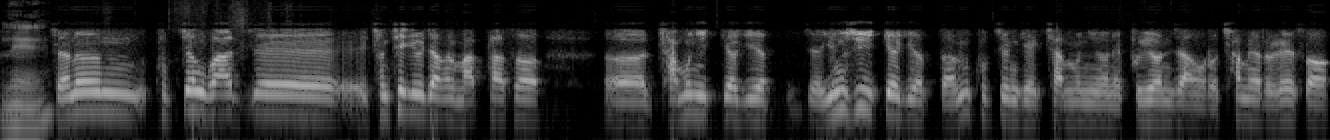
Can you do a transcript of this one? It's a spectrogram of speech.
네, 저는 국정과제 정책위의장을 맡아서 어, 자문위격이었, 저, 인수위격이었던 국정기획자문위원회 부위원장으로 참여를 해서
